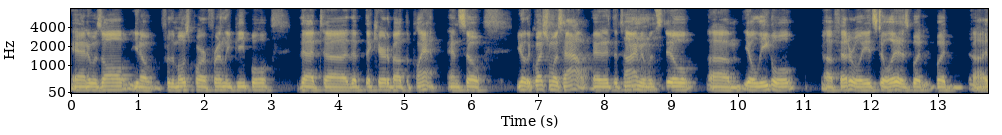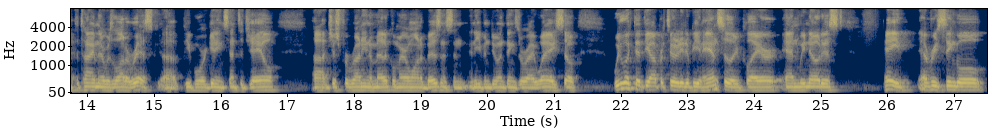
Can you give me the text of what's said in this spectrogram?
and it was all, you know, for the most part, friendly people that, uh, that, that cared about the plant. And so, you know, the question was how. And at the time, it was still um, illegal uh, federally. It still is, but but uh, at the time, there was a lot of risk. Uh, people were getting sent to jail uh, just for running a medical marijuana business and, and even doing things the right way. So we looked at the opportunity to be an ancillary player, and we noticed, hey, every single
